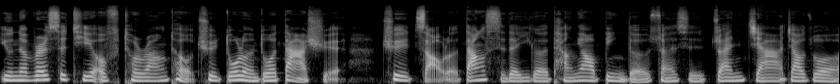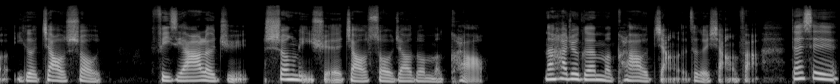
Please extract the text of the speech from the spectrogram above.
University of Toronto 去多伦多大学。去找了当时的一个糖尿病的算是专家，叫做一个教授，physiology 生理学的教授，叫做 McLeod。那他就跟 McLeod 讲了这个想法，但是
